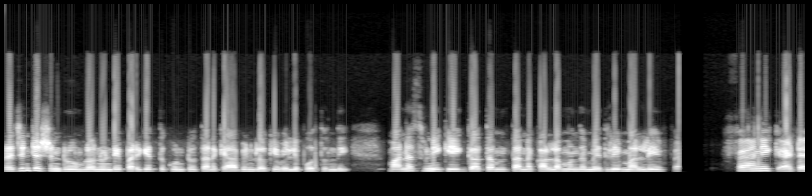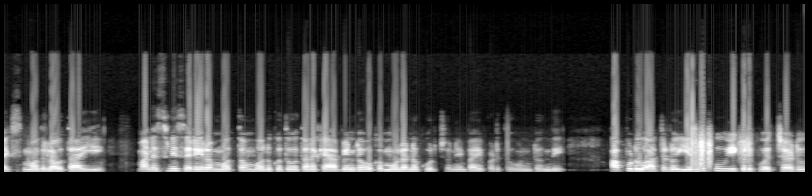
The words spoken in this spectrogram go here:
ప్రజెంటేషన్ రూమ్లో నుండి పరిగెత్తుకుంటూ తన క్యాబిన్లోకి వెళ్ళిపోతుంది. మనస్వినికి గతం తన కళ్ళ ముందు మెదిలి మళ్ళీ ఫ్యానిక్ అటాక్స్ మొదలవుతాయి. మనసుని శరీరం మొత్తం వణుకుతూ తన క్యాబిన్లో ఒక మూలను కూర్చొని భయపడుతూ ఉంటుంది. అప్పుడు అతడు ఎందుకు ఇక్కడికి వచ్చాడు?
